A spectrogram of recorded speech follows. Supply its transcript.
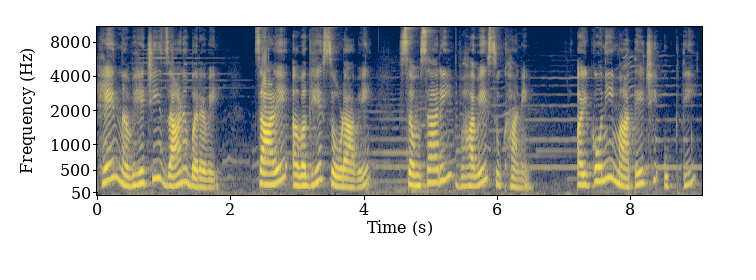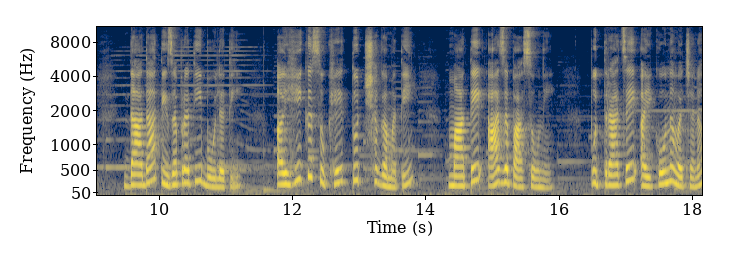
हे नव्हेची जाण बरवे चाळे अवघे सोडावे संसारी व्हावे सुखाने ऐकोनी मातेची उक्ती दादा तिजप्रती बोलती ऐहिक सुखे तुच्छ गमती माते आजपासोनी पुत्राचे ऐकोन वचन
